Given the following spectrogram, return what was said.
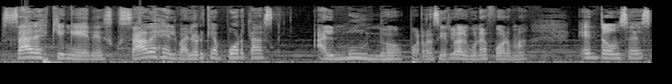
sabes quién eres, sabes el valor que aportas al mundo, por decirlo de alguna forma, entonces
